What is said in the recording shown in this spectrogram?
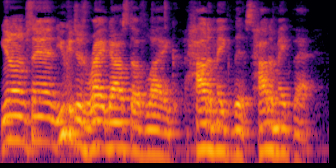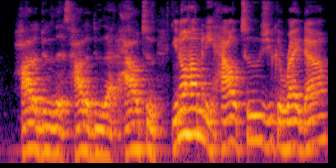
You know what I'm saying? You could just write down stuff like how to make this, how to make that, how to do this, how to do that, how to. You know how many how to's you could write down?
